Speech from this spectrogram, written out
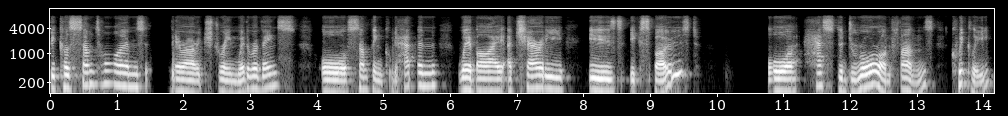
because sometimes there are extreme weather events or something could happen whereby a charity is exposed or has to draw on funds quickly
